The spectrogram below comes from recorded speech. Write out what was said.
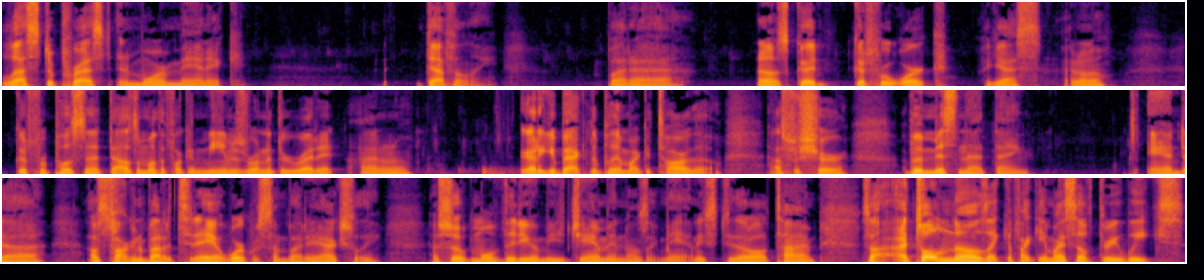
Less depressed and more manic. Definitely. But uh no, it's good. Good for work, I guess. I don't know. Good for posting a thousand motherfucking memes running through Reddit. I don't know. I got to get back into playing my guitar though. That's for sure. I've been missing that thing. And uh, I was talking about it today at work with somebody actually. I showed them a video of me jamming. And I was like, man, I used to do that all the time. So I told him though, I was like, if I give myself three weeks,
